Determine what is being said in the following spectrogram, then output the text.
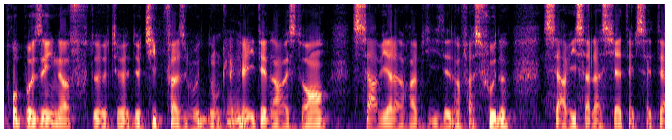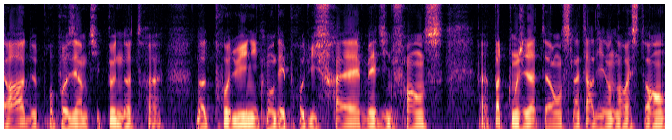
proposer une offre de, type fast-food, donc la mhm. qualité d'un restaurant servi à la rapidité d'un fast-food, service à l'assiette, etc. De proposer un petit peu notre, notre produit, uniquement des produits frais, made in France, euh, pas de congélateur, on se l'interdit dans nos restaurants,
